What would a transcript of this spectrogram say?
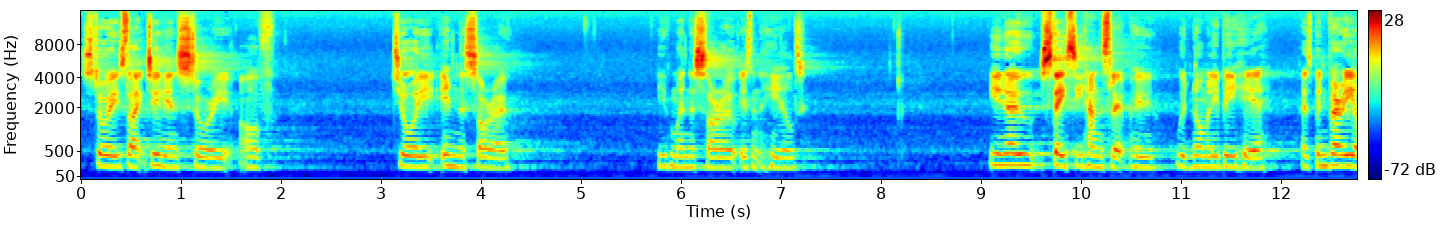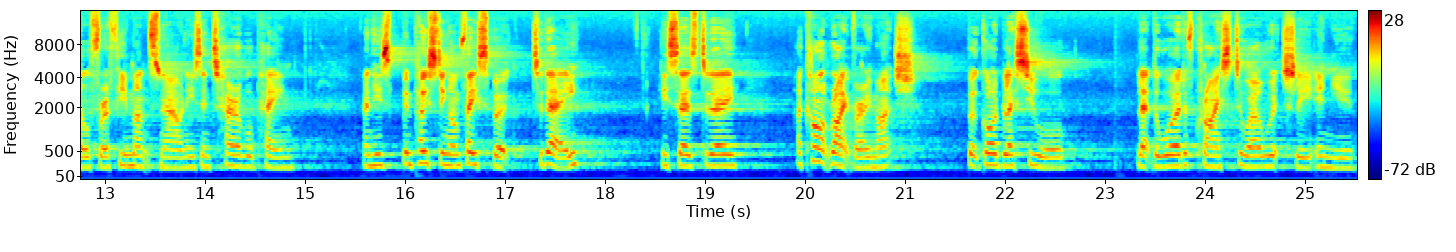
Stories like Julian's story of joy in the sorrow, even when the sorrow isn't healed. You know, Stacey Hanslip, who would normally be here, has been very ill for a few months now and he's in terrible pain. And he's been posting on Facebook today. He says, Today, I can't write very much, but God bless you all. Let the word of Christ dwell richly in you.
